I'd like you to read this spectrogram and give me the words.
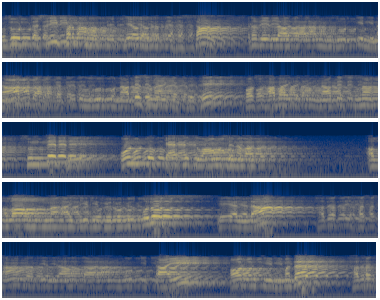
حضور تشریف فرما ہوتے تھے اور حضرت حسان رضی اللہ تعالیٰ عنہ حضور کی نعت کہا کرتے تھے، حضور کو نعتیں سنایا کرتے تھے اور صحابہ کرام نعتیں سنا، سنتے تھے، ان کو کیسے دعاؤں سے نوازا۔ اللہم اجید بروح القدس۔ کہ اللہ حضرت حسان رضی اللہ تعالیٰ عنہ کی تائید اور ان کی مدد حضرت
